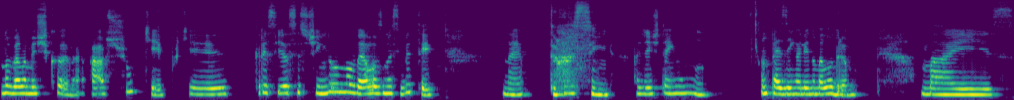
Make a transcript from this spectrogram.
novela mexicana. Acho que, porque cresci assistindo novelas no SBT, né? Então, assim, a gente tem um, um pezinho ali no melodrama. Mas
